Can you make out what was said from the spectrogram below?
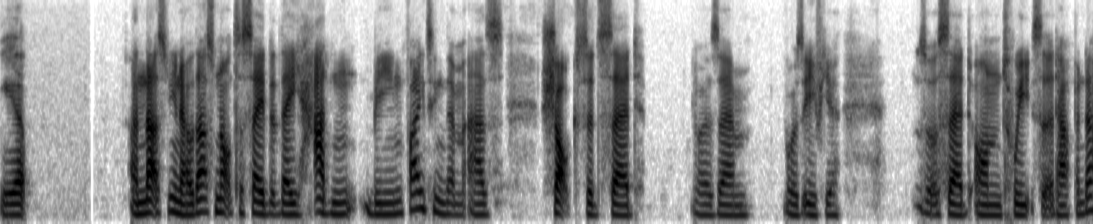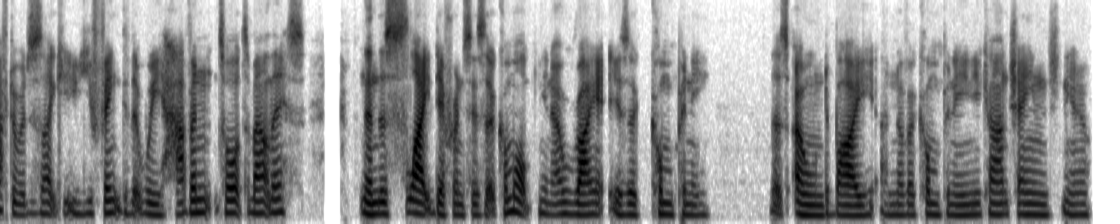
Yep. And that's you know that's not to say that they hadn't been fighting them, as Sjokz had said, was um sort of said on tweets that had happened afterwards. It's like you- think that we haven't talked about this, and there's slight differences that come up. You know, Riot is a company that's owned by another company, and you can't change. You know,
